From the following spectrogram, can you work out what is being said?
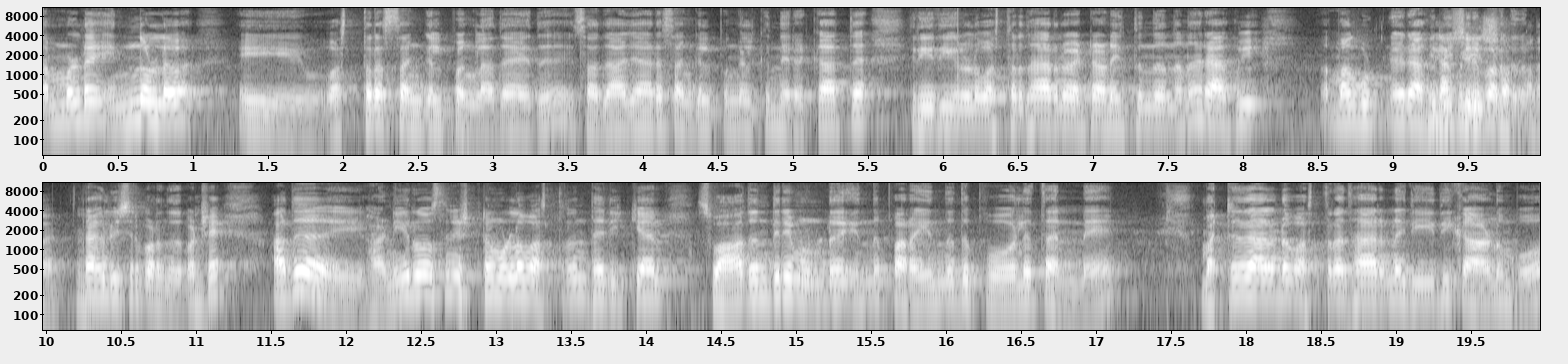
നമ്മളുടെ ഇന്നുള്ള ഈ വസ്ത്രസങ്കല്പങ്ങൾ അതായത് സദാചാര സങ്കല്പങ്ങൾക്ക് നിരക്കാത്ത രീതിയിലുള്ള വസ്ത്രധാരണമായിട്ടാണ് എത്തുന്നതെന്നാണ് രാഹുൽ മങ്കുട്ട് രാഹുൽ പറഞ്ഞത്. രാഹുൽ പറഞ്ഞത്. പക്ഷേ അത് ഹണി റോസിന് ഇഷ്ടമുള്ള വസ്ത്രം ധരിക്കാൻ സ്വാതന്ത്ര്യമുണ്ട് എന്ന് പറയുന്നത് പോലെ തന്നെ മറ്റൊരാളുടെ വസ്ത്രധാരണ രീതി കാണുമ്പോൾ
